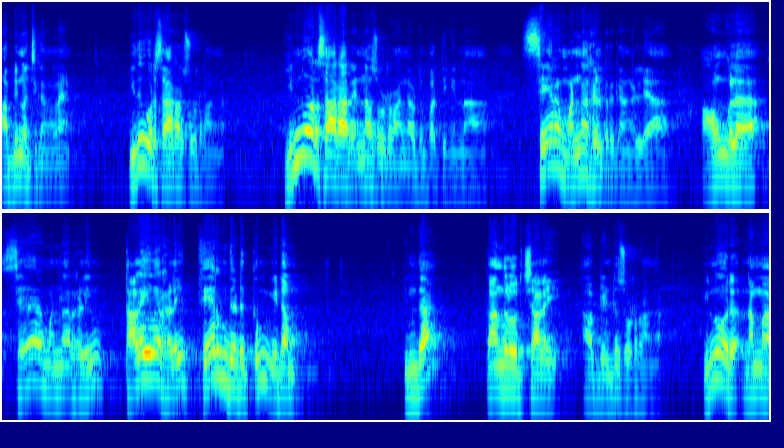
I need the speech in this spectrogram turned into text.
அப்படின்னு வச்சுக்கோங்களேன். இது ஒரு சாரார் சொல்கிறாங்க இன்னொரு சாரார் என்ன சொல்கிறாங்க அப்படின்னு பார்த்தீங்கன்னா சேர மன்னர்கள் இருக்காங்க இல்லையா? அவங்கள சேர மன்னர்களின் தலைவர்களை தேர்ந்தெடுக்கும் இடம் இந்த காந்தலூர் சாலை அப்படின்ட்டு சொல்கிறாங்க இன்னொரு நம்ம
